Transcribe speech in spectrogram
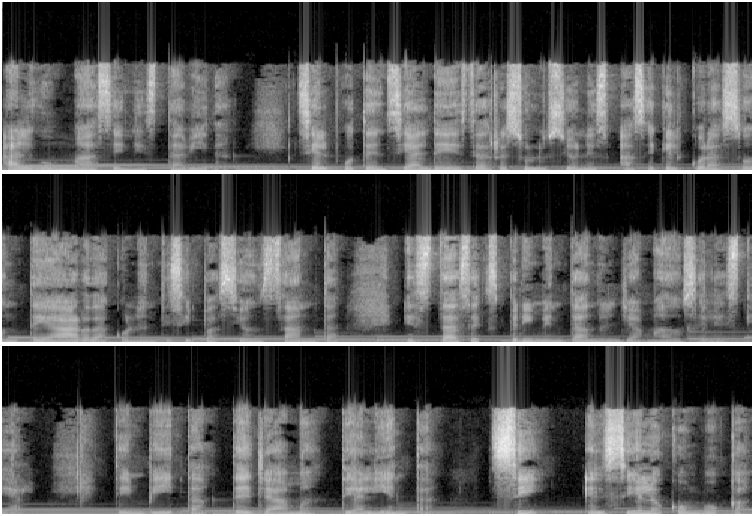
algo más en esta vida. Si el potencial de estas resoluciones hace que el corazón te arda con la anticipación santa, estás experimentando el llamado celestial. Te invita, te llama, te alienta. Sí, el cielo convoca,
